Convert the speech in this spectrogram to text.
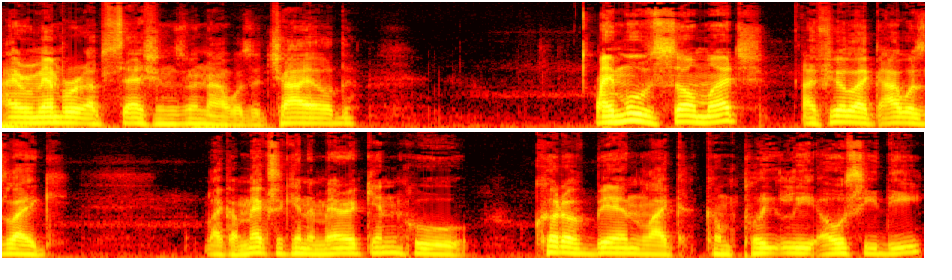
I remember obsessions when I was a child. I moved so much. I feel like I was like like a Mexican American who could have been like completely OCD,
